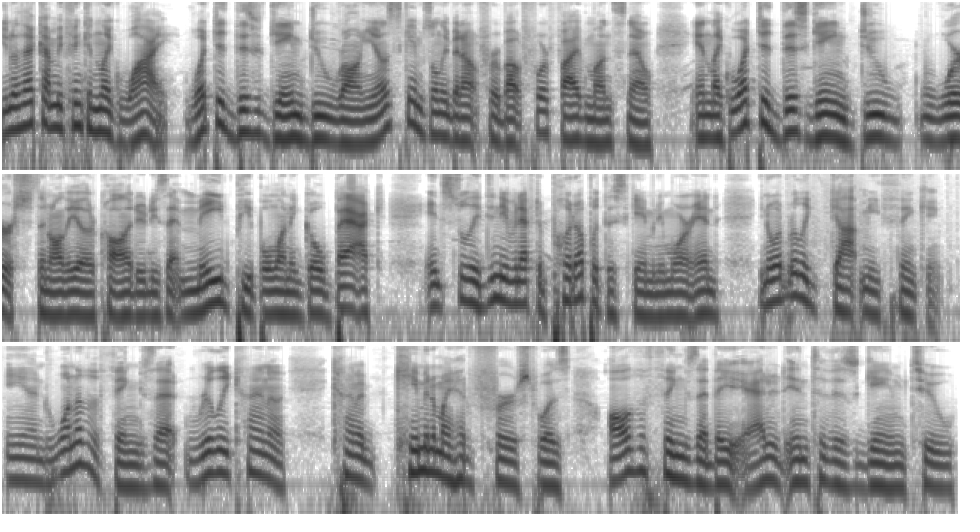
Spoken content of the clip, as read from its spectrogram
you know, that got me thinking, like, why? What did this game do wrong? You know, this game's only been out for about four or five months now, and, like, what did this game do worse than all the other Call of Duties that made people want to go back, and so they didn't even have to put up with this game anymore? And, you know, it really got me thinking. And one of the things that really kind of, kind of came into my head first was all the things that they added into this game to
